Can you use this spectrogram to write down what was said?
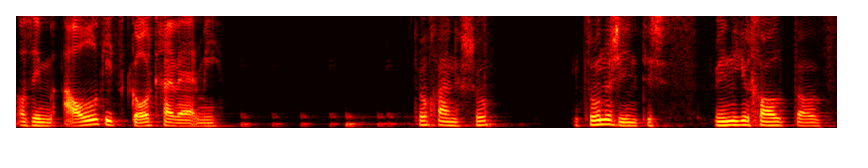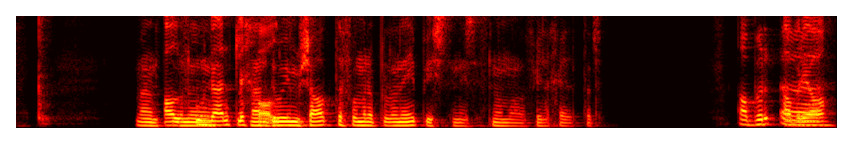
Also im All gibt es gar keine Wärme. doch eigentlich schon. Wenn die Sonne scheint, ist es weniger kalt als wenn Als Sonne- Wenn kalt. du im Schatten von einem Planet bist, dann ist es nochmal viel kälter. Aber, äh, Aber ja.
